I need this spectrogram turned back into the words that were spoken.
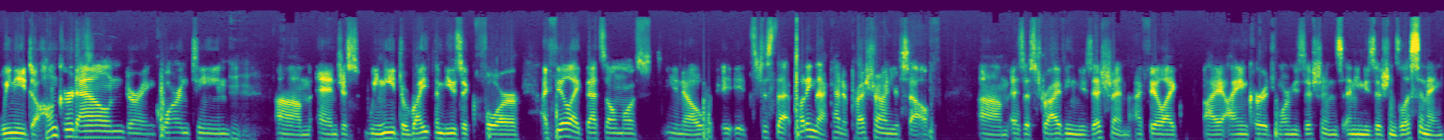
we need to hunker down during quarantine um, and just we need to write the music for i feel like that's almost you know it, it's just that putting that kind of pressure on yourself um, as a striving musician i feel like I, I encourage more musicians any musicians listening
